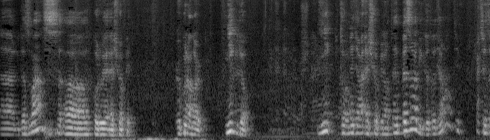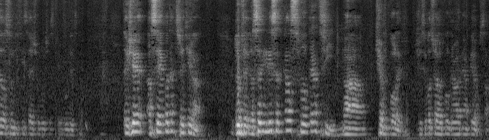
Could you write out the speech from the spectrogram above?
Uh, kdo z vás uh, koduje e-shopy? Ruku nahoru. Nikdo. Nikdo nedělá e-shopy, no to je bezvadný, kdo to dělá? Těch 38 tisíc e-shopů České republice. Takže asi jako tak třetina. Dobře, kdo se někdy setkal s filtrací na čemkoliv, že si potřeboval filtrovat nějaký obsah?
